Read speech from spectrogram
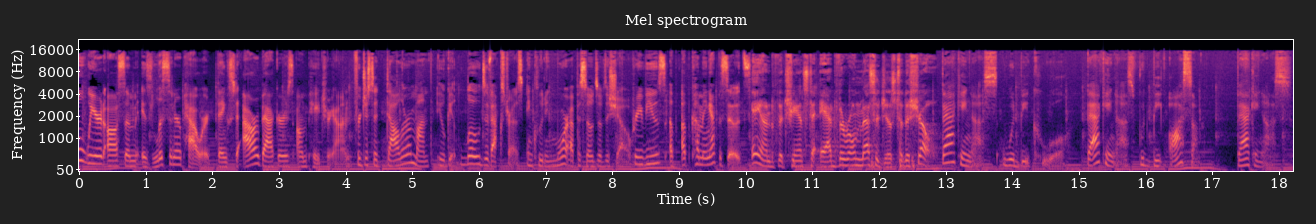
Cool Weird Awesome is listener powered thanks to our backers on Patreon. For just a dollar a month, you'll get loads of extras, including more episodes of the show, previews of upcoming episodes, and the chance to add their own messages to the show. Backing us would be cool. Backing us would be awesome. Backing us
